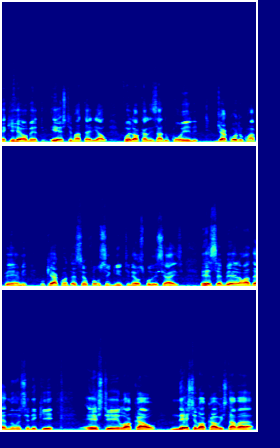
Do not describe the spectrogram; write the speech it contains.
é que realmente este material foi localizado com ele. De acordo com a PM, o que aconteceu foi o seguinte, né? Os policiais receberam a denúncia de que este local, neste local, estava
